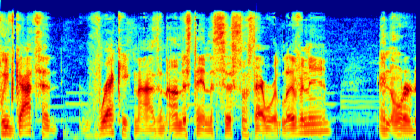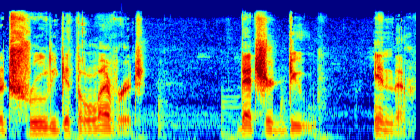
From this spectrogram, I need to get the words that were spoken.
We've got to recognize and understand the systems that we're living in in order to truly get the leverage that you're due in them.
